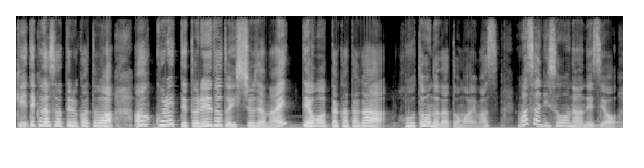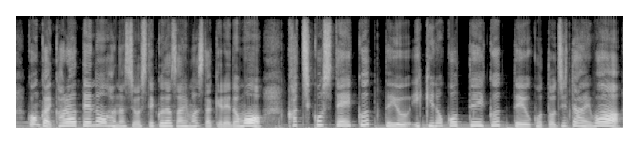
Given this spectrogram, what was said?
聞いてくださってる方は、あ、これってトレードと一緒じゃないって思った方がほとんどだと思います。まさにそうなんですよ。今回空手のお話をしてくださいましたけれども、勝ち越していくっていう、生き残っていくっていうこと自体は、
